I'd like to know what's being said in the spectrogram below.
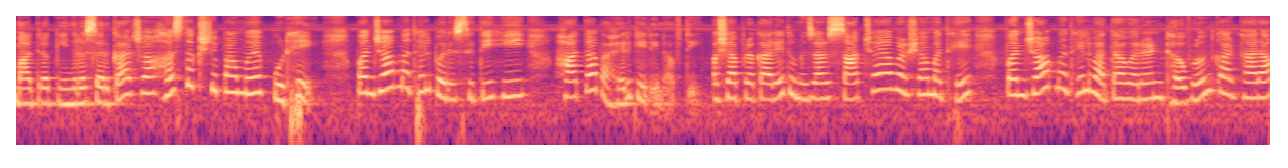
मात्र केंद्र सरकारच्या हस्तक्षेपामुळे पुढे पंजाबमधील परिस्थिती ही हाताबाहेर गेली नव्हती. अशा प्रकारे दोन हजार सातच्या या वर्षामध्ये पंजाबमधील वातावरण ढवळून काढणारा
